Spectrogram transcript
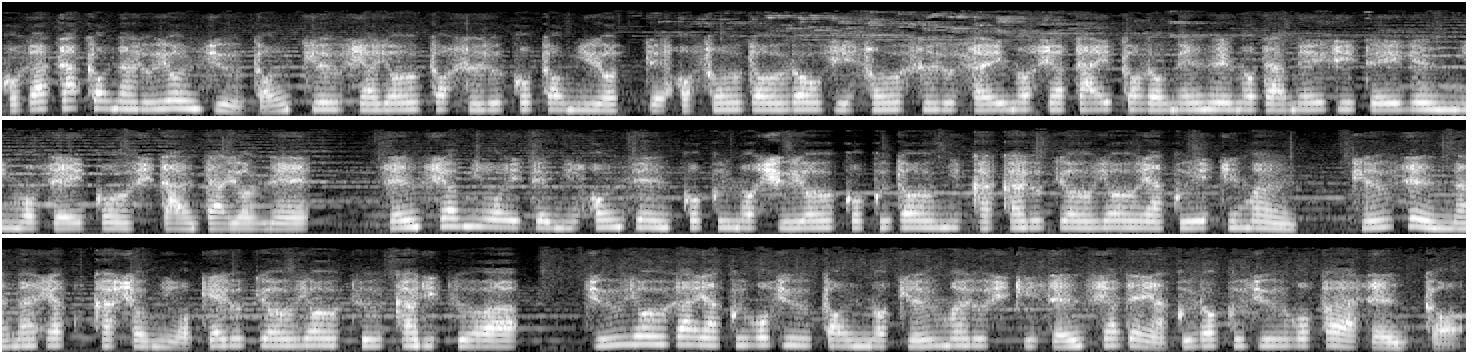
小型となる40トン級車両とすることによって舗装道路を自走する際の車体と路面へのダメージ低減にも成功したんだよね。戦車において日本全国の主要国道にかかる橋梁約1万9700箇所における橋梁通過率は、重量が約50トンの90式戦車で約65%、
